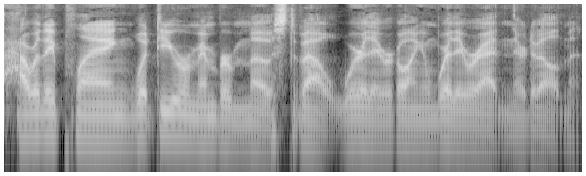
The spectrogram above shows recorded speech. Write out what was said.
How were they playing? What do you remember most about where they were going and where they were at in their development?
